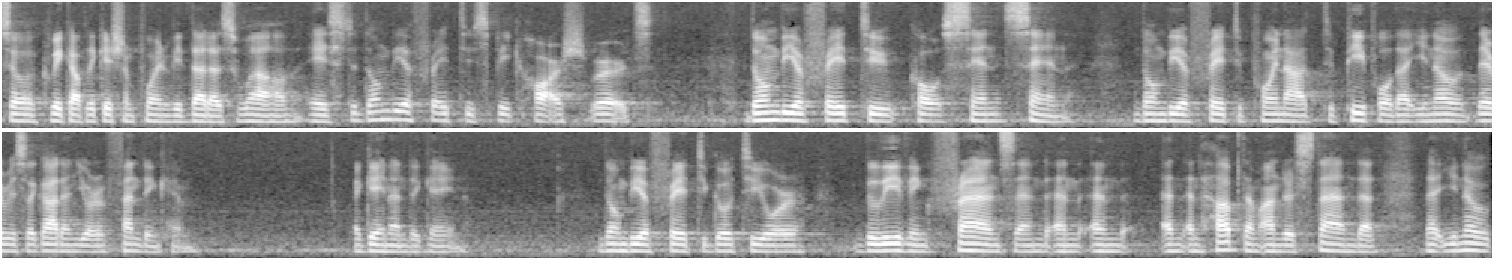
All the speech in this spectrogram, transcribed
So, a quick application point with that as well is to don't be afraid to speak harsh words. Don't be afraid to call sin sin. Don't be afraid to point out to people that you know there is a God and you're offending him again and again. Don't be afraid to go to your believing friends and, and, and, and, and help them understand that, that you know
